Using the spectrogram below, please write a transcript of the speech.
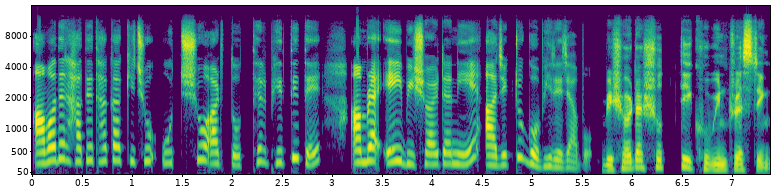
আমাদের হাতে থাকা কিছু উৎস আর তথ্যের ভিত্তিতে আমরা এই বিষয়টা নিয়ে আজ একটু গভীরে যাব। বিষয়টা সত্যি খুব ইন্টারেস্টিং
